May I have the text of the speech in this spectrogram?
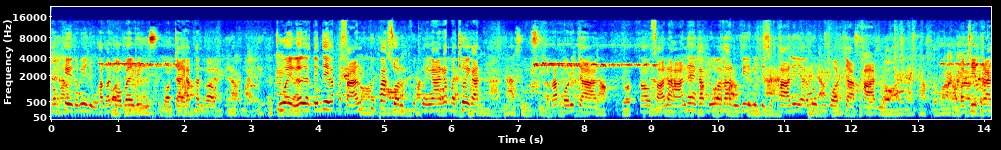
ท้องที่ตรงนี้อยู่ครับท่านก็ไม่วิ่งนอนใจครับท่านก็ช่วยเหลืออย่างเต็มที่ครับประสานทุกภาคส่วนทุกหน่วยงานครับมาช่วยกัน รับบริจาคข้าวสารอาหารแห้งครับหรือว่าท่านที่มีจิตศรัทธาที่จะร่วมบริจาคผ่านเอาบัญชีธนา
